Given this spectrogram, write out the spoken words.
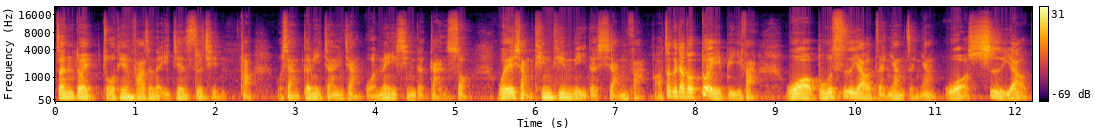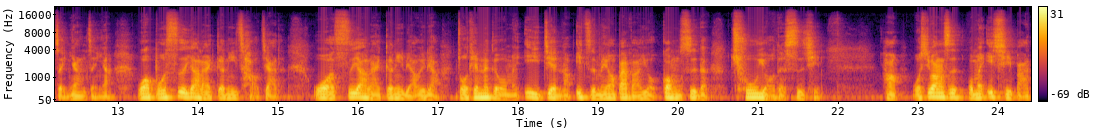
针对昨天发生的一件事情，好，我想跟你讲一讲我内心的感受。我也想听听你的想法啊，这个叫做对比法。我不是要怎样怎样，我是要怎样怎样。我不是要来跟你吵架的，我是要来跟你聊一聊昨天那个我们意见啊一直没有办法有共识的出游的事情。好，我希望是我们一起把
